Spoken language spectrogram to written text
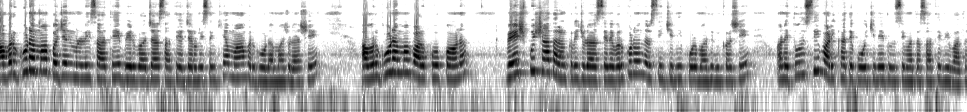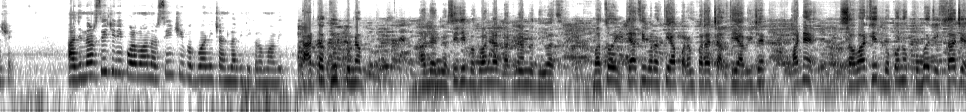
આ વરઘોડામાં ભજન મંડળી સાથે બેડબાજા સાથે હજારોની સંખ્યામાં વરઘોડામાં જોડાશે. આ વરઘોડામાં બાળકો પણ વેશભૂષા ધારણ કરી જોડાશે અને વરઘોડો નરસિંહજીની પોળમાંથી નીકળશે અને તુલસી વાડી ખાતે પહોંચીને તુલસી માતા સાથે વિવાહ થશે. આજે નરસિંહજીની પોળમાં નરસિંહજી ભગવાનની ચાંદલા વિધિ કરવામાં આવી. કાર્તક પૂનમ અને નરસિંહજી ભગવાનના લગ્નનો દિવસ બસો ઇઠ્યાસી વર્ષથી આ પરંપરા ચાલતી આવી છે અને સવારથી જ લોકોનો ખૂબ જ ઉત્સાહ છે.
